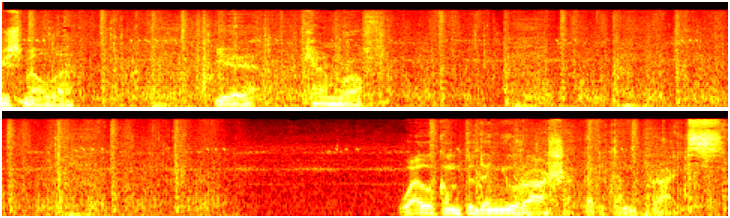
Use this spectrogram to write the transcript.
You smell that? Yeah, Kamarov. Welcome to the new Russia, Captain Price.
